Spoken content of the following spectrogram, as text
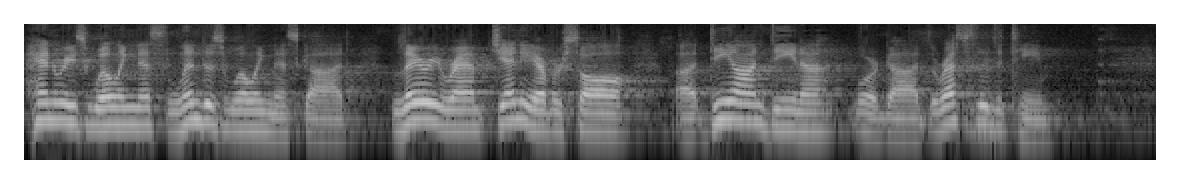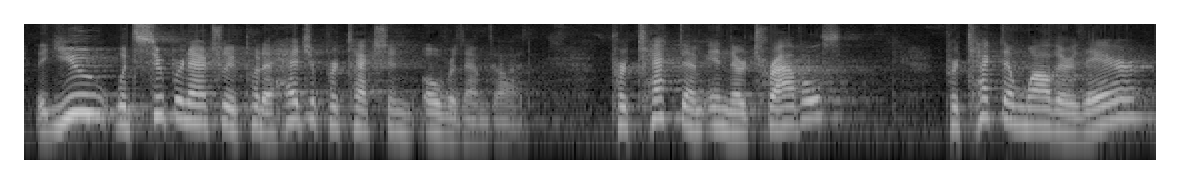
Henry's willingness, Linda's willingness, God, Larry Ramp, Jenny Eversole, uh, Dion Dina, Lord God, the rest of the team, that you would supernaturally put a hedge of protection over them, God. Protect them in their travels, protect them while they're there,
